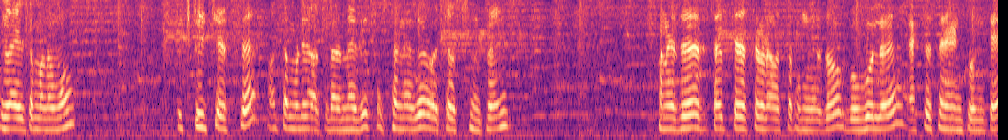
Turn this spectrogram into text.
ఇలా అయితే మనము స్పీచ్ చేస్తే ఆటోమేటిక్ అక్కడ అనేది ఫస్ట్ అనేది వచ్చేస్తుంది ఫ్రెండ్స్ మనైతే టైప్ చేస్తే కూడా అవసరం లేదు. గూగుల్ యాక్సెస్ ఏంటి ఉంటే.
